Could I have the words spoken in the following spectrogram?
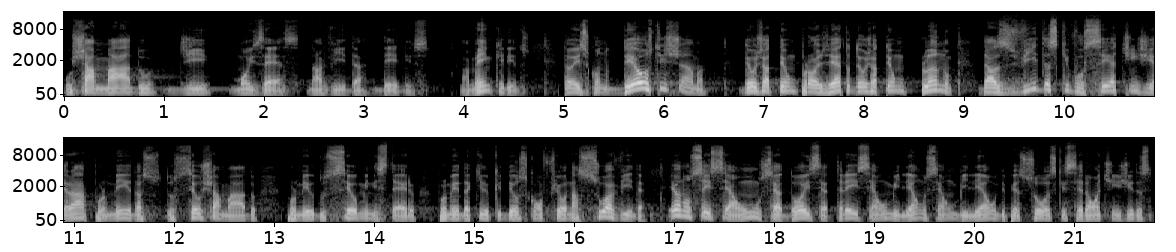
o chamado de Moisés na vida deles. Amém, queridos? Então é isso, quando Deus te chama, Deus já tem um projeto, Deus já tem um plano das vidas que você atingirá por meio do seu chamado, por meio do seu ministério, por meio daquilo que Deus confiou na sua vida. Eu não sei se é um, se é dois, se é três, se é um milhão, se é um bilhão de pessoas que serão atingidas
